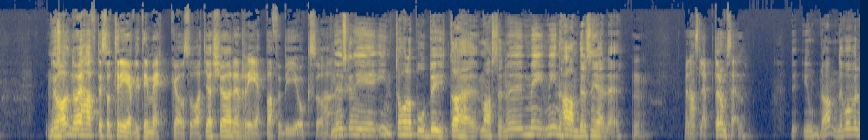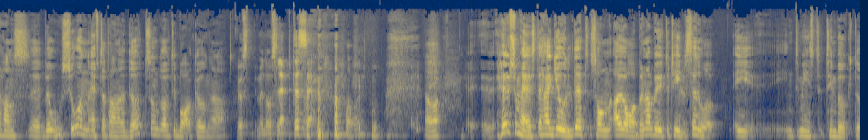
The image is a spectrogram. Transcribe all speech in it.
nu, har, nu har jag haft det så trevligt i Mecka och så att jag kör en repa förbi också här. Nu ska ni inte hålla på och byta här massor. Nu är min, min handel som gäller. Men han släppte dem sen. Det gjorde han. Det var väl hans eh, brorson efter att han hade dött som gav tillbaka ungarna. Just Men de släpptes sen. ja. Eh, Hur som helst, det här guldet som araberna byter till sig då, i, inte minst Timbuktu,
